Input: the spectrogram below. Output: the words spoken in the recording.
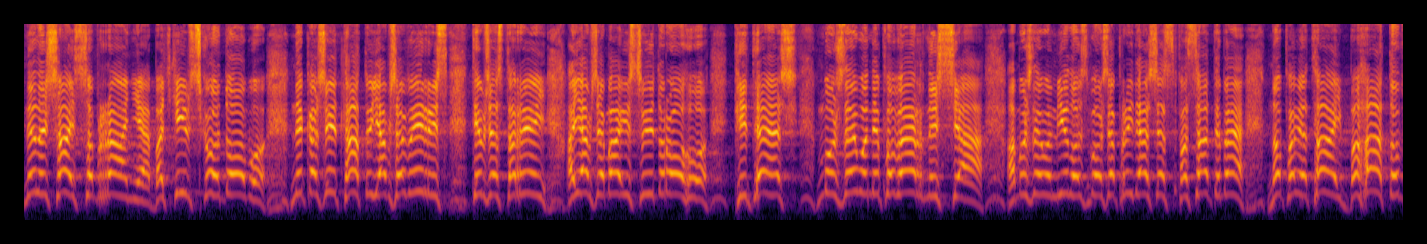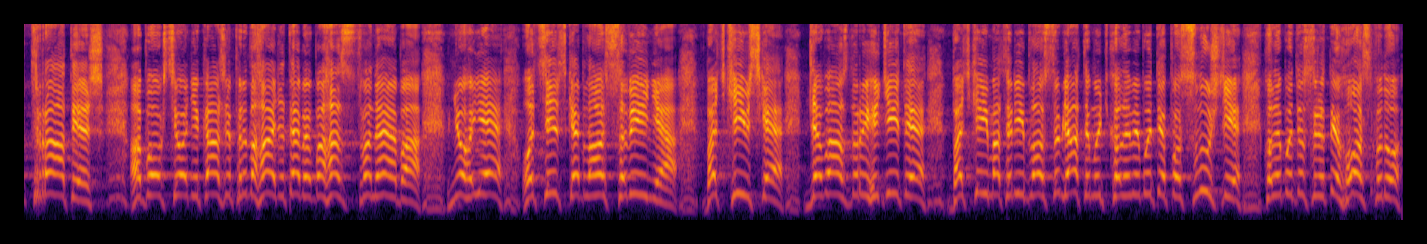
не лишай собрання батьківського дому. Не кажи, тату, я вже виріс, ти вже старий, а я вже маю свою дорогу. Підеш, можливо, не повернешся, а можливо, милость Божа прийде ще спасати тебе. Но пам'ятай, багато втратиш. А Бог сьогодні каже, предлагає для тебе багатство неба. В нього є отцівське благословіння, батьківське для вас, дорогі діти, батьки і матері благословлятимуть, коли ви будете послушні, коли будете служити Господу.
